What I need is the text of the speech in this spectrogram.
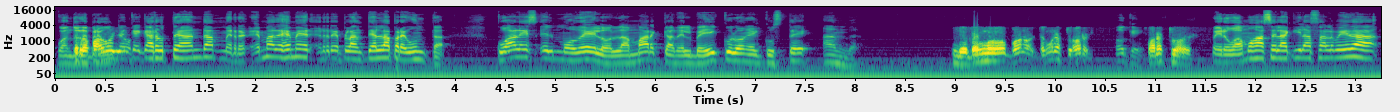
Cuando le pregunten qué carro usted anda, me es más, déjeme replantear la pregunta. ¿Cuál es el modelo, la marca del vehículo en el que usted anda? Yo tengo, bueno, tengo un Explorer. Ok. Pero vamos a hacer aquí la salvedad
